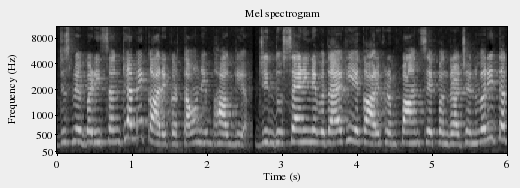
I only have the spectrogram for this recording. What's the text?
जिसमें बड़ी संख्या में कार्यकर्ताओं ने भाग लिया। जिंदू सैनी ने बताया कि यह कार्यक्रम 5 से 15 जनवरी तक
